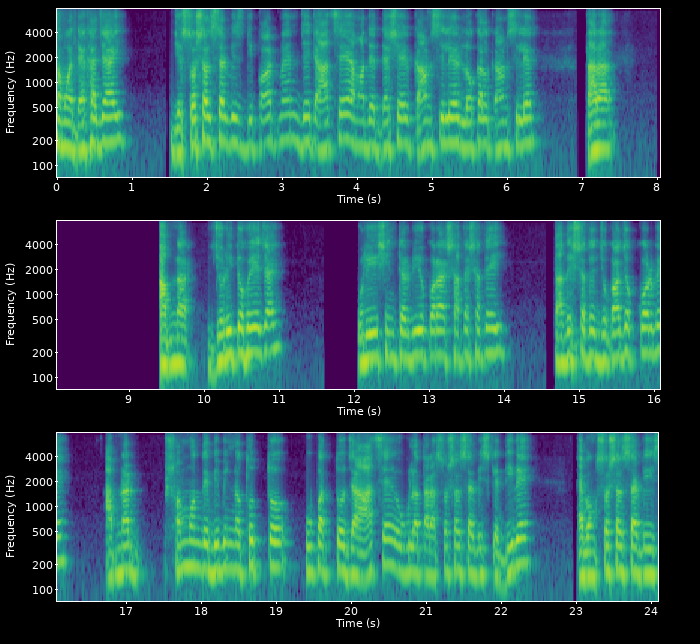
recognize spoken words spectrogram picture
সময় দেখা যায় যে সোশ্যাল সার্ভিস ডিপার্টমেন্ট যেটা আছে, আমাদের দেশের কাউন্সিলের লোকাল কাউন্সিলের তারা আপনার জড়িত হয়ে যায়। পুলিশ ইন্টারভিউ করার সাথে সাথেই তাদের সাথে যোগাযোগ করবে। আপনার সম্বন্ধে বিভিন্ন তথ্য, উপাত্ত যা আছে, ওগুলো তারা সোশ্যাল সার্ভিসকে দিবে এবং সোশ্যাল সার্ভিস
